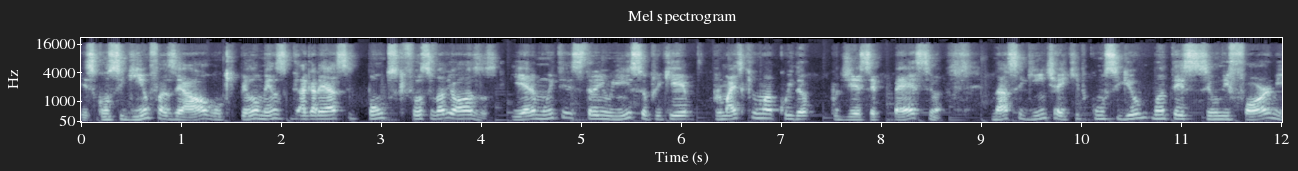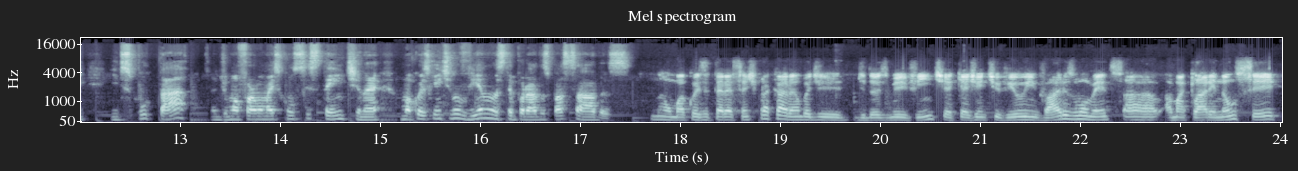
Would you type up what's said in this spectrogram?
Eles conseguiam fazer algo que pelo menos agregasse pontos que fossem valiosos. E era muito estranho isso, porque por mais que uma cuida podia ser péssima, na seguinte a equipe conseguiu manter esse uniforme e disputar de uma forma mais consistente, né? Uma coisa que a gente não via nas temporadas passadas. Não, uma coisa interessante pra caramba de, de 2020 é que a gente viu em vários momentos a, a McLaren não ser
